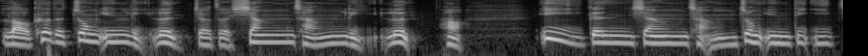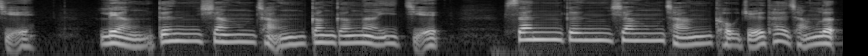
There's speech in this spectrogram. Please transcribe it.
老课的重音理论叫做香肠理论哈。一根香肠，重音第一节；两根香肠，刚刚那一节；三根香肠，口诀太长了。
